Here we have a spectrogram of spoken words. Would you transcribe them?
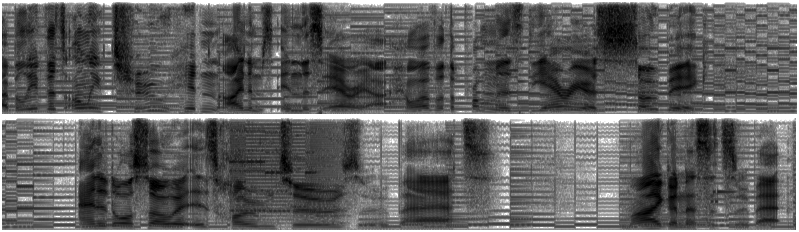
I believe there's only two hidden items in this area. However, the problem is the area is so big, and it also is home to Zubat. My goodness, it's Zubat.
